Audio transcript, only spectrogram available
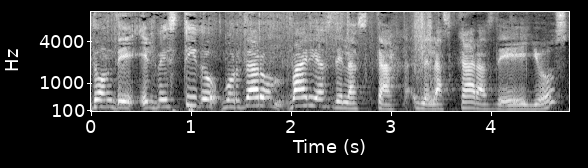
donde el vestido bordaron varias de las de las caras de ellos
